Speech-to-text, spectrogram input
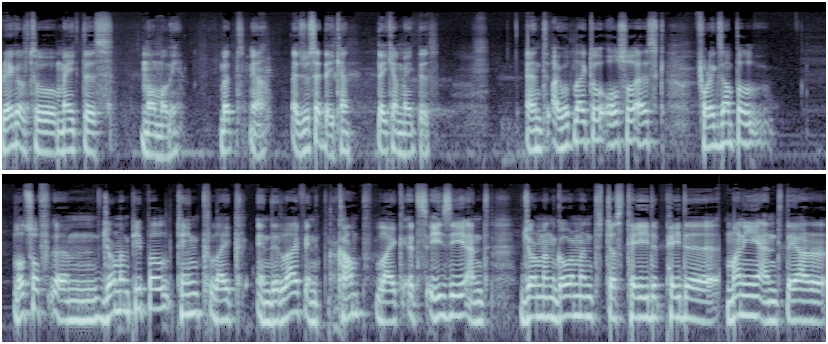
to make this normally, but yeah, as you said, they can. They can make this. And I would like to also ask, for example, lots of um, German people think like in their life in camp, like it's easy and German government just the, pay the money and they are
